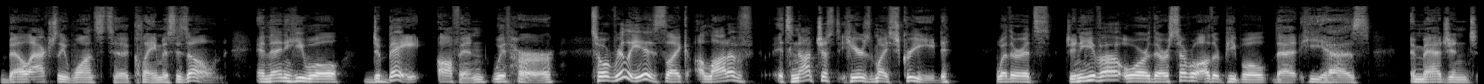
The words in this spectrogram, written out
Bell actually wants to claim as his own. And then he will debate often with her. So it really is like a lot of, it's not just here's my screed, whether it's Geneva or there are several other people that he has imagined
